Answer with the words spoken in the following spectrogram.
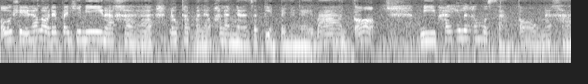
โอเค ถ้าเราได้ไปที่นี่นะคะ เรากลับมาแล้วพลังงานจะเปลี่ยนเป็นยังไงบ้าง ก็มีไพ่ให้เลือกทั้งหมด 3 กองนะคะ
